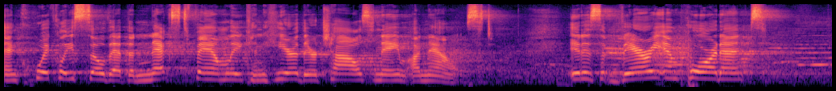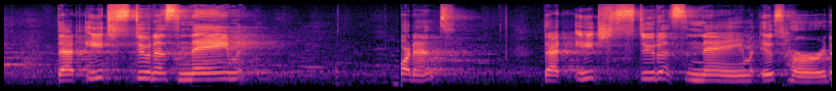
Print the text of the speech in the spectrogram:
and quickly so that the next family can hear their child's name announced. It is very important that each student's name important that each student's name is heard.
